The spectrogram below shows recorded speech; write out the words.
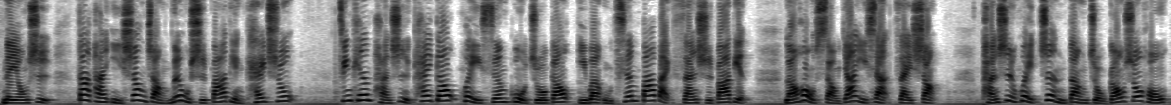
内容是：大盘已上涨六十八点开出，今天盘势开高会先过卓高一万五千八百三十八点，然后小压一下再上，盘势会震荡走高收红，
